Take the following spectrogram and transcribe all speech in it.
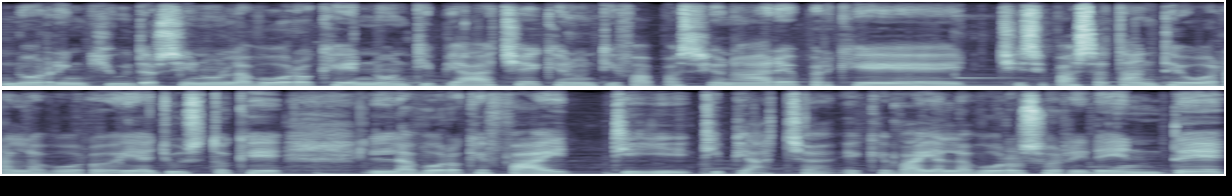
Non rinchiudersi in un lavoro che non ti piace, che non ti fa appassionare, perché ci si passa tante ore al lavoro e è giusto che il lavoro che fai ti, ti piaccia e che vai al lavoro sorridente,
